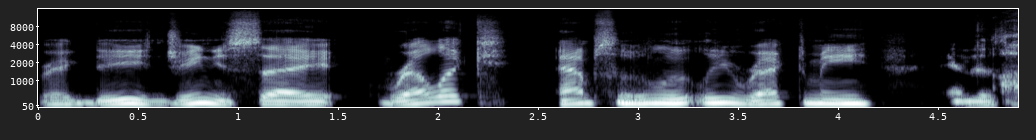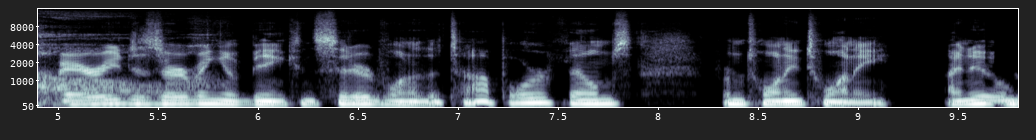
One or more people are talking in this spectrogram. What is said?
Greg D and Genius say Relic absolutely wrecked me and is very Oh. deserving of being considered one of the top horror films from 2020. I knew it was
